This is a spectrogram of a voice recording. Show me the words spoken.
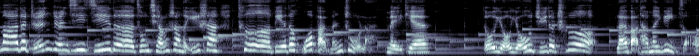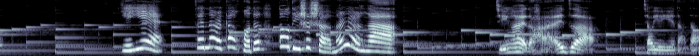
码得整整齐齐的从墙上的一扇特别的活板门出来。每天都有邮局的车。来把它们运走。爷爷，在那儿干活的到底是什么人啊？亲爱的孩子，乔爷爷答道：“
